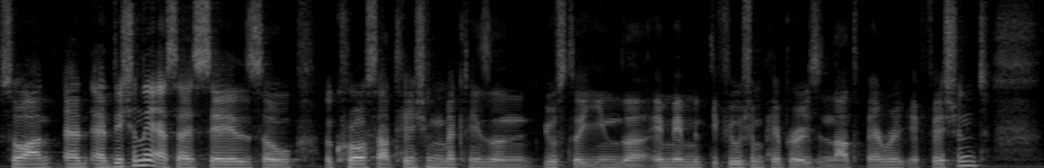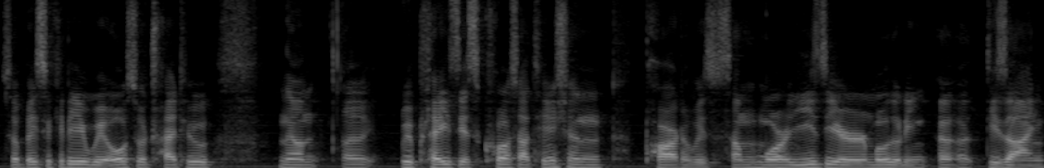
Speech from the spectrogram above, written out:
So um, additionally, as I said, so the cross-attention mechanism used in the MM diffusion paper is not very efficient. So basically, we also try to know, uh, replace this cross-attention part with some more easier modeling uh, uh design,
